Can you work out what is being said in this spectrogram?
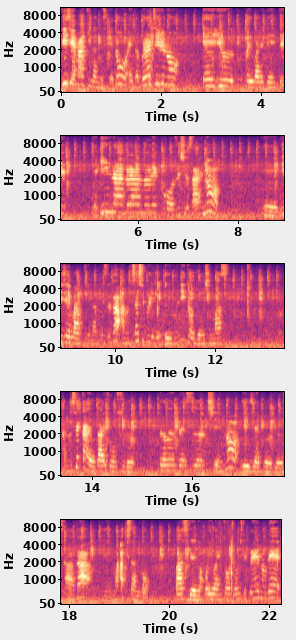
DJ マーキーなんですけど、えーと、ブラジルの英雄と言われていてインナーグランドレコーズ主催の、えー、DJ マーキーなんですがあの久しぶりにウームに登場します。あの世界を代表するドラムベースシーンの DJ プロデューサーが、えー、まあ、アキさんのバースデーのお祝いに登場してくれるので、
